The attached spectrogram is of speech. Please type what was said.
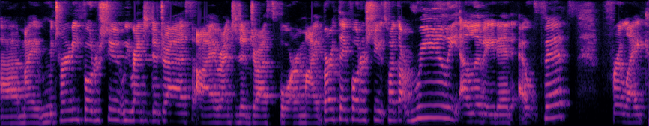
Uh, my maternity photo shoot, we rented a dress. I rented a dress for my birthday photo shoot. So I got really elevated outfits for like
